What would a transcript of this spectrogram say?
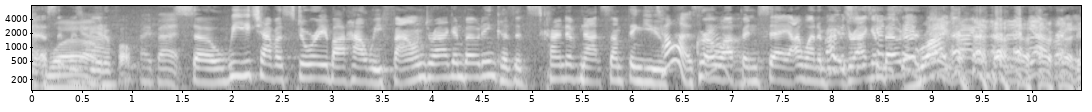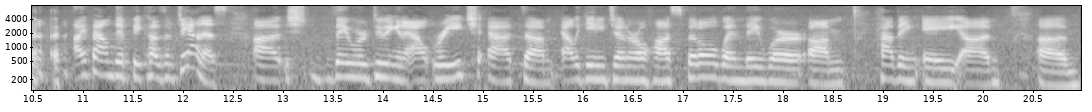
gorgeous. It was beautiful. I bet. So we each have a story about how we found dragon boating because it's kind of not something you us, grow yeah. up and say, "I want to be I a dragon boater." say, Right. Dragon boating. Yeah, right. I found it because of Janice. Uh, sh- they were doing an outreach at um, Allegheny General Hospital when they were um, having a um, um,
